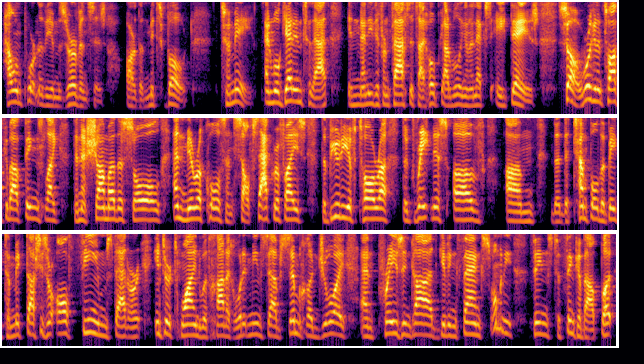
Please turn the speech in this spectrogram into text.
How important are the observances? Are the mitzvot? To me. And we'll get into that in many different facets, I hope, God willing, in the next eight days. So, we're going to talk about things like the neshama, the soul, and miracles and self sacrifice, the beauty of Torah, the greatness of um, the, the temple, the Beit HaMikdash. These are all themes that are intertwined with Hanukkah, what it means to have simcha, joy, and praising God, giving thanks. So many things to think about. But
